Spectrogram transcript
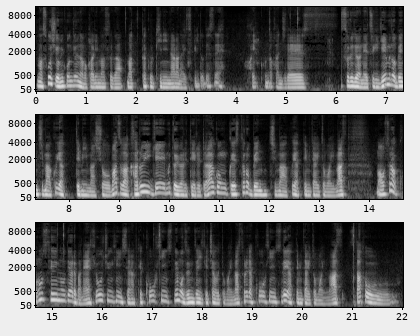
まあ少し読み込んでるのはわかりますが、全く気にならないスピードですね。はい、こんな感じです。それではね、次ゲームのベンチマークやってみましょう。まずは軽いゲームと言われているドラゴンクエストのベンチマークやってみたいと思います。まあおそらくこの性能であればね、標準品質じゃなくて高品質でも全然いけちゃうと思います。それでは高品質でやってみたいと思います。スタート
